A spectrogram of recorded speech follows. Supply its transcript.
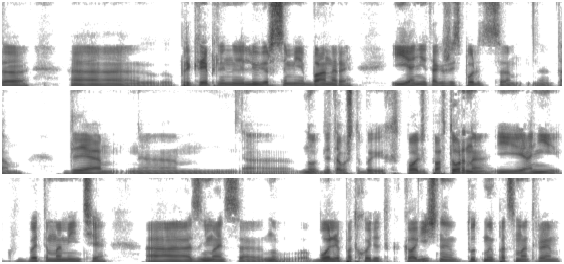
э, э, прикрепленные люверсами баннеры, и они также используются там для, э, э, ну, для того, чтобы их использовать повторно, и они в этом моменте э, занимаются, ну, более подходят к экологично. Тут мы подсматриваем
